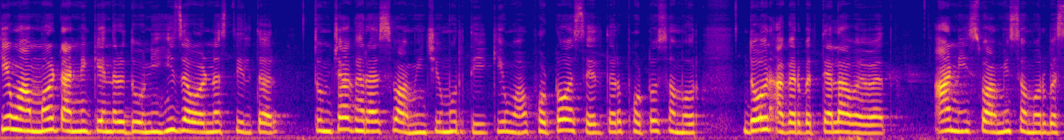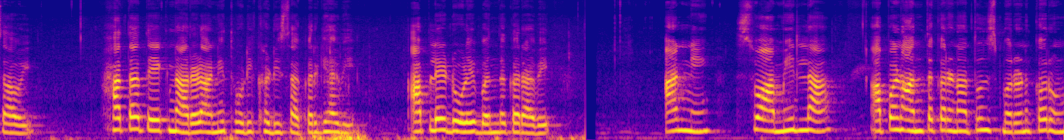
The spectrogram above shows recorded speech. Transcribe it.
किंवा मठ आणि केंद्र दोन्हीही जवळ नसतील तर तुमच्या घरात स्वामींची मूर्ती किंवा फोटो असेल तर फोटोसमोर दोन अगरबत्त्या लावाव्यात आणि स्वामी समोर बसावे. हातात एक नारळ आणि थोडी खडीसाखर घ्यावी. आपले डोळे बंद करावे. आणि स्वामींला आपण अंतकरणातून स्मरण करून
